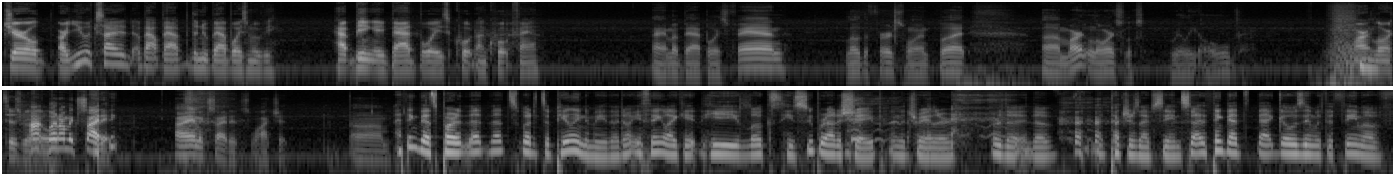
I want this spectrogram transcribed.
Jerald, are you excited about Bad, the new Bad Boys movie? Ha- being a Bad Boys quote unquote fan. I am a Bad Boys fan. Love the first one, but uh, Martin Lawrence looks really old. Martin Lawrence is really Uh, old. but I'm excited. think- I am excited to watch it. Um, I think that's part of that. That's what it's appealing to me, though. Don't you think? Like it, he looks, he's super out of shape in the trailer or the, the the pictures I've seen. So I think that that goes in with the theme of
